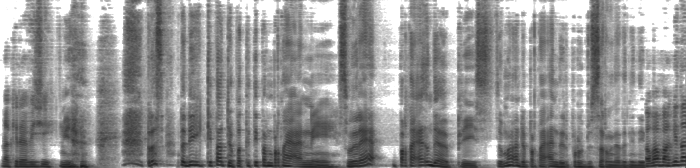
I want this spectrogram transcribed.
Lagi revisi. Iya. Terus tadi kita dapat titipan pertanyaan nih. Sebenarnya pertanyaan udah habis. Cuman ada pertanyaan dari produser yang tadi. Gak apa-apa kita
